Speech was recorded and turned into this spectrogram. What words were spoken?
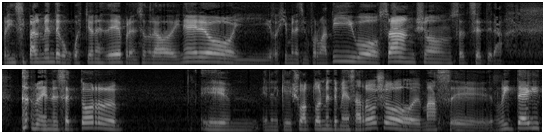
Principalmente con cuestiones de prevención del lavado de dinero y regímenes informativos, sanctions, etcétera. En el sector eh, en el que yo actualmente me desarrollo, eh, más eh, retail,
